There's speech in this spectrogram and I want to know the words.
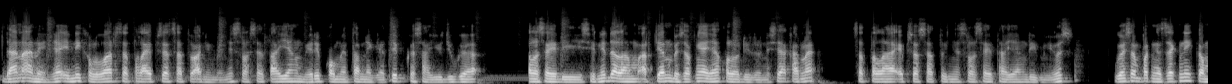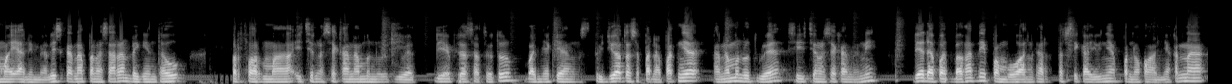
Dan anehnya ini keluar setelah episode 1 animenya selesai tayang mirip komentar negatif ke Sayu juga. Selesai di sini dalam artian besoknya ya kalau di Indonesia karena setelah episode satunya selesai tayang di Muse, gue sempat ngecek nih ke My Animalist karena penasaran pengen tahu performa Ichino Sekana menurut gue di episode 1 tuh banyak yang setuju atau sependapatnya karena menurut gue si Ichino Sekana ini dia dapat banget nih pembawaan karakter si kayunya penokohannya kena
